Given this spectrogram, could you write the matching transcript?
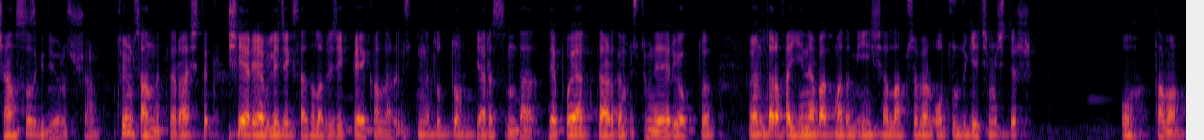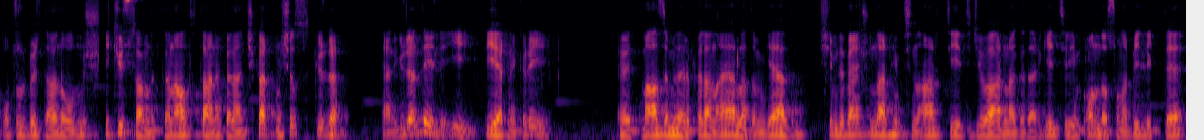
Şanssız gidiyoruz şu an. Tüm sandıkları açtık. İşe yarayabilecek, satılabilecek BK'ları üstünde tuttum. Yarısını da depoya aktardım. Üstümde yer yoktu. Ön tarafa yine bakmadım. İnşallah bu sefer 30'u geçmiştir. Oh tamam 31 tane olmuş. 200 sandıktan 6 tane falan çıkartmışız. Güzel. Yani güzel değil de iyi. Diğerine göre iyi. Evet malzemeleri falan ayarladım geldim. Şimdi ben şunların hepsini artı 7 civarına kadar getireyim. Ondan sonra birlikte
